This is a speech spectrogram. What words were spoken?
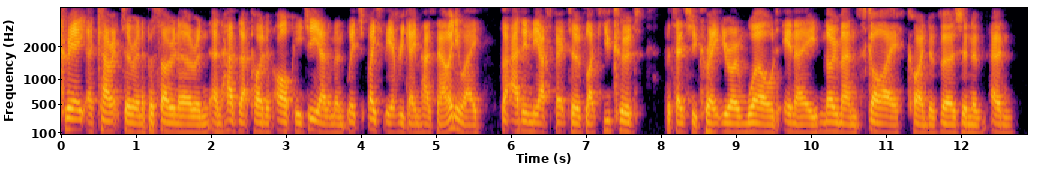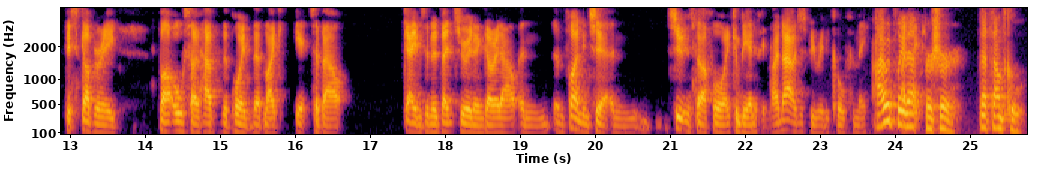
create a character and a persona and, and have that kind of RPG element, which basically every game has now anyway, but add in the aspect of like you could potentially create your own world in a No Man's Sky kind of version of and discovery, but also have the point that like it's about games and adventuring and going out and, and finding shit and shooting stuff, or it can be anything like that. Would just be really cool for me. I would play I that think- for sure. That sounds cool.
